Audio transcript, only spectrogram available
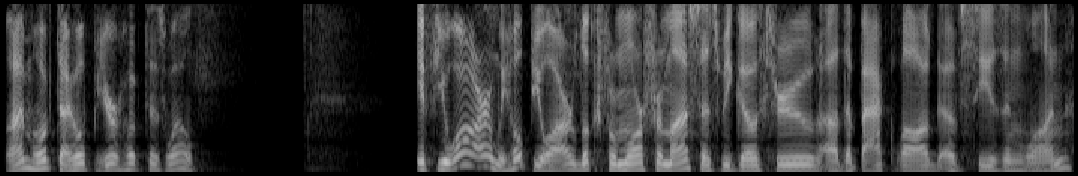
I'm hooked. I hope you're hooked as well. If you are, and we hope you are, look for more from us as we go through uh, the backlog of season one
